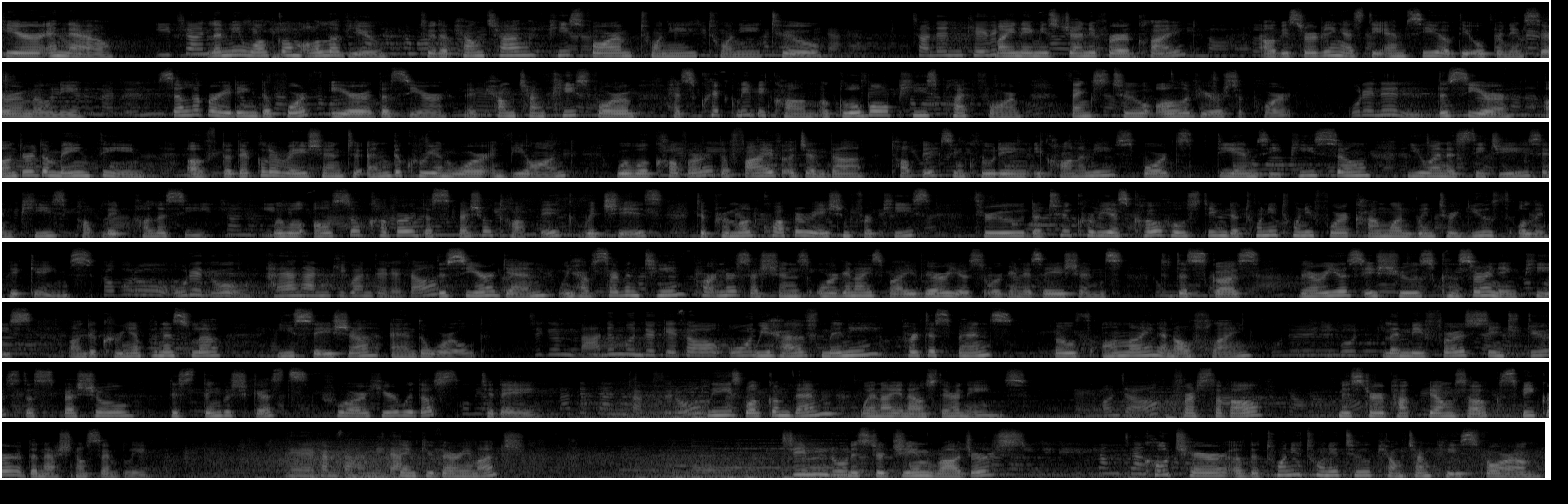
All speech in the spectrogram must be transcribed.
here and now. Let me welcome all of you to the Pyeongchang Peace Forum 2022. My name is Jennifer Clyde. I'll be serving as the MC of the opening ceremony. Celebrating the fourth year this year, the Pyeongchang Peace Forum has quickly become a global peace platform thanks to all of your support. This year, under the main theme of the Declaration to End the Korean War and Beyond, we will cover the five agenda topics, including economy, sports, DMZ Peace Zone, UNSDG's, and peace public policy. We will also cover the special topic, which is to promote cooperation for peace through the two Koreas co-hosting the 2024 Gangwon Winter Youth Olympic Games. This year again, we have 17 partner sessions organized by various organizations to discuss various issues concerning peace on the Korean Peninsula, East Asia, and the world. We have many participants, both online and offline. Let me first introduce the special distinguished guests who are here with us today. Please welcome them when I announce their names. First of all, Mr. Park Byung-seok, Speaker of the National Assembly. Thank you very much. Mr. Jim Rogers, co-chair of the 2022 Pyeongchang Peace Forum.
